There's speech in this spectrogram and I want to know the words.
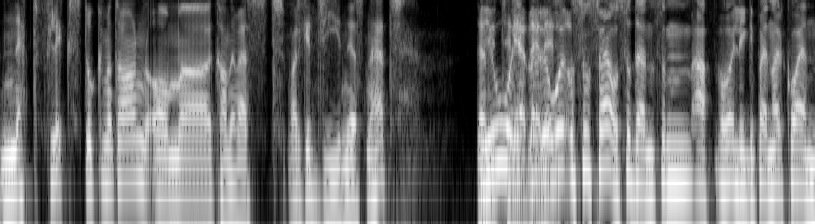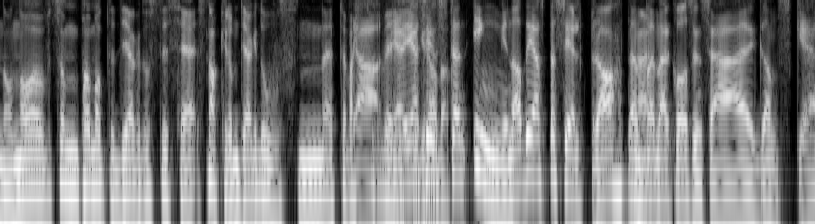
Netflix-dokumentaren om uh, Kanye West? Var det ikke Genius den het? Jo, jeg, og så så jeg også den som på, ligger på nrk.no nå, som på en måte snakker om diagnosen etter hvert. Ja, jeg, jeg synes grad, den, Ingen av de er spesielt bra. Den Nei. på NRK syns jeg er ganske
